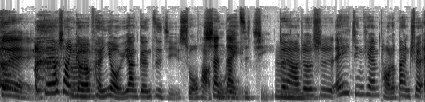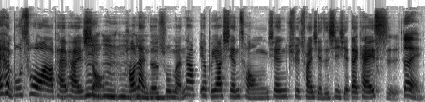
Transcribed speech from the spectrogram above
对 对，要像一个朋友一样跟自己说话，善待自己。对啊，就是哎，今天跑了半圈，哎，很不错啊，拍拍手。好懒得出门，那要不要先从先去穿鞋子、系鞋带开始？对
